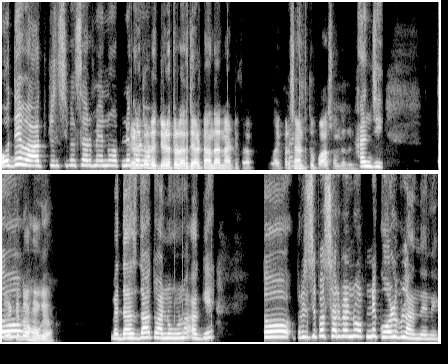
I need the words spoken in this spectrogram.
ਉਹਦੇ ਬਾਅਦ ਪ੍ਰਿੰਸੀਪਲ ਸਰ ਮੈਨੂੰ ਆਪਣੇ ਜਿਹੜਾ ਕੋਲ ਤੁਹਾਡੇ ਜਿਹੜਾ ਤੁਹਾਡਾ ਰਿਜ਼ਲਟ ਆਂਦਾ 95% ਤੋਂ ਪਾਸ ਹੁੰਦਾ ਤੁਸੀਂ ਹਾਂਜੀ। ਇਹ ਕਿਦਾਂ ਹੋ ਗਿਆ? ਮੈਂ ਦੱਸਦਾ ਤੁਹਾਨੂੰ ਹੁਣ ਅੱਗੇ। ਤੋ ਪ੍ਰਿੰਸੀਪਲ ਸਰ ਮੈਨੂੰ ਆਪਣੇ ਕੋਲ ਬੁਲਾਉਂਦੇ ਨੇ।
